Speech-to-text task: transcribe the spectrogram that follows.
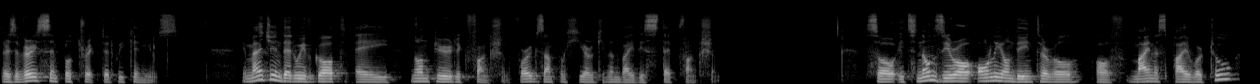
There's a very simple trick that we can use. Imagine that we've got a non-periodic function, for example here given by this step function. So it's non-zero only on the interval of minus pi over 2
